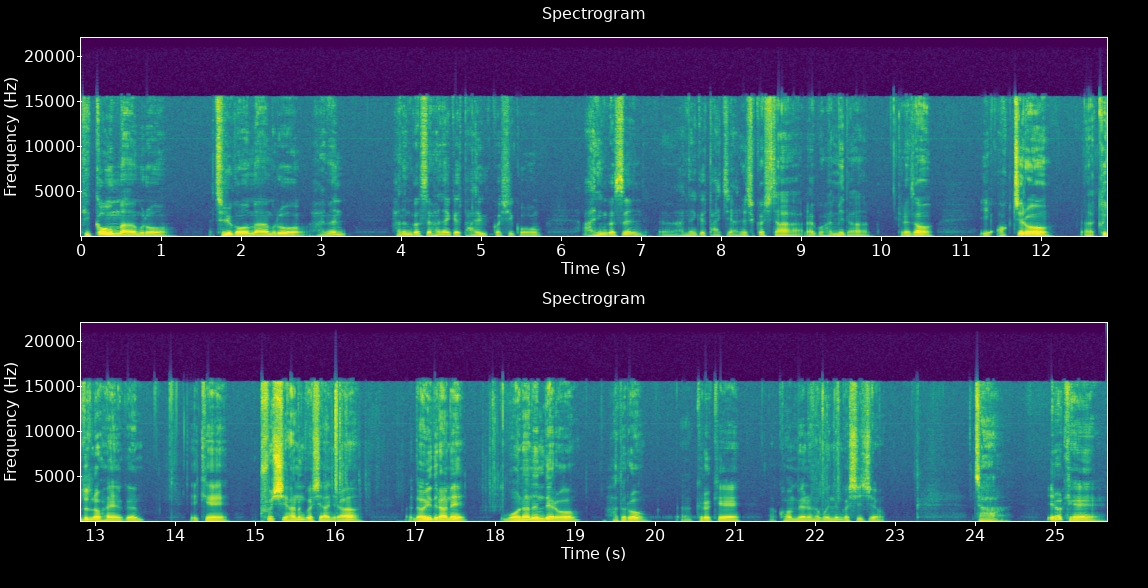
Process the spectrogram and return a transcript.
기꺼운 마음으로 즐거운 마음으로 하면 하는 것을 하나님께서 받을 것이고 아닌 것은 어, 하나님께서 받지 않으실 것이다라고 합니다. 그래서 이 억지로 어, 그들로 하여금 이렇게 푸시하는 것이 아니라 너희들 안에 원하는 대로 하도록 어, 그렇게 권면을 하고 있는 것이죠. 자, 이렇게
